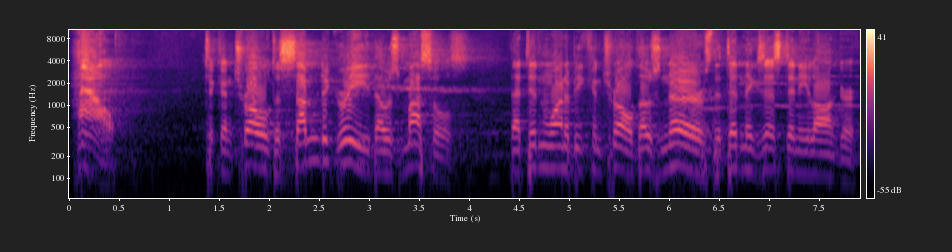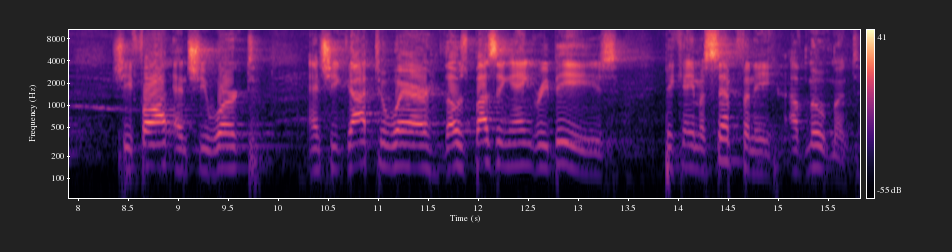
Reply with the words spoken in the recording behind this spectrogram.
how to control to some degree those muscles that didn't want to be controlled, those nerves that didn't exist any longer. She fought and she worked and she got to where those buzzing angry bees became a symphony of movement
